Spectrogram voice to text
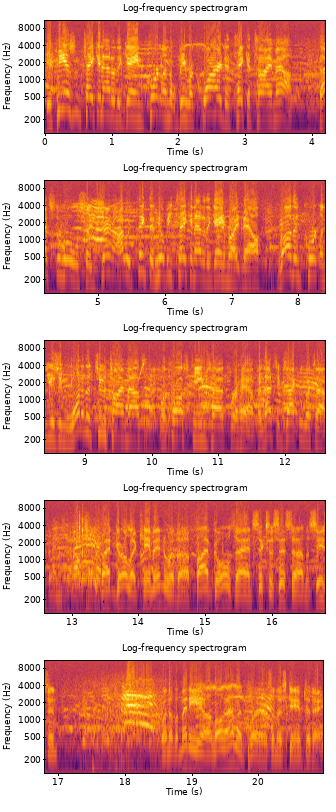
if he isn't taken out of the game, Cortland will be required to take a timeout. That's the rule. So I would think that he'll be taken out of the game right now, rather than Cortland using one of the two timeouts lacrosse teams have for half. And that's exactly what's happening. Brad Gurla came in with uh, five goals and six assists on the season. One of the many uh, Long Island players in this game today.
